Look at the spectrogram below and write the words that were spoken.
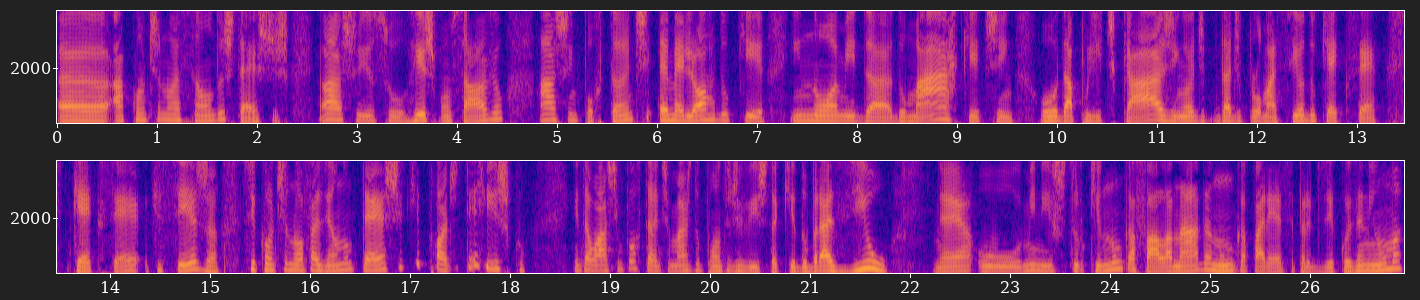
uh, a continuação dos testes. Eu acho isso responsável, acho importante, é melhor do que em nome da, do marketing ou da politicagem ou de, da diplomacia do que é que, se, quer que, se, que seja, se continua fazendo um teste que pode ter risco. Então, acho importante, mas do ponto de vista aqui do Brasil, né, o ministro que nunca fala nada, nunca aparece para dizer coisa nenhuma,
